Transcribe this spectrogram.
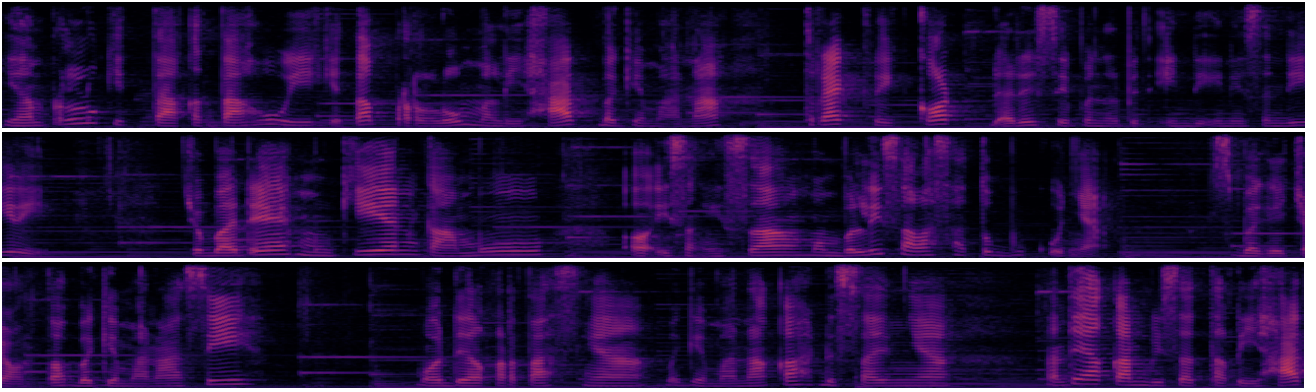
Yang perlu kita ketahui, kita perlu melihat bagaimana track record dari si penerbit indie ini sendiri. Coba deh mungkin kamu uh, iseng-iseng membeli salah satu bukunya. Sebagai contoh bagaimana sih model kertasnya, bagaimanakah desainnya. Nanti akan bisa terlihat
